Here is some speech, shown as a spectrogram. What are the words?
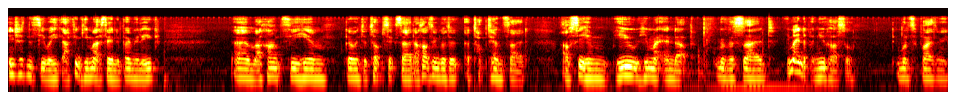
interesting to see where he. I think he might stay in the Premier League. Um, I can't see him going to top six side. I can't see him go to a top ten side. I'll see him. He he might end up with a side. He might end up at Newcastle. It wouldn't surprise me.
